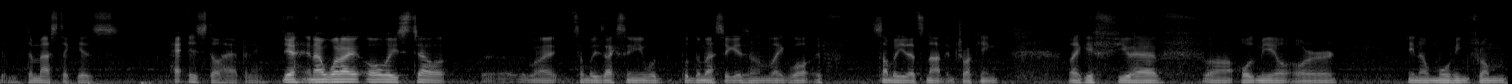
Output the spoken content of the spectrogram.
d- domestic is ha- is still happening. Yeah, and I, what I always tell uh, when I somebody's asking me what, what domestic is, and I'm like, well, if somebody that's not in trucking, like if you have uh, oatmeal or you know moving from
